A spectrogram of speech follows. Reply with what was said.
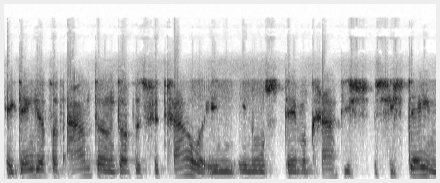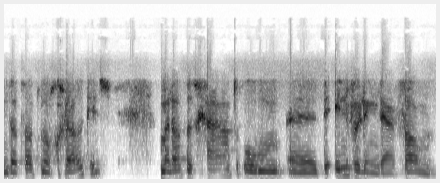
Ik denk dat dat aantoont dat het vertrouwen in, in ons democratisch systeem, dat dat nog groot is. Maar dat het gaat om uh, de invulling daarvan.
